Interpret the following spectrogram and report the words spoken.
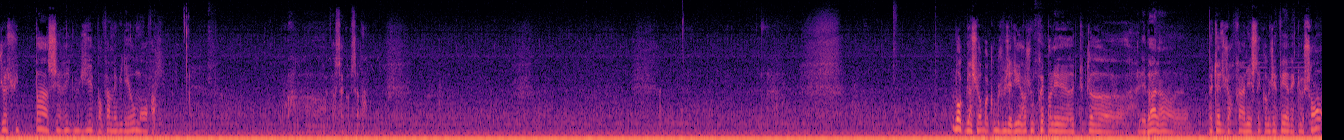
Je suis pas assez régulier pour faire mes vidéos, mais enfin. Donc bien sûr, comme je vous ai dit, hein, je ne ferai pas euh, toutes les balles. Hein, euh, Peut-être je referai un essai comme j'ai fait avec le champ,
